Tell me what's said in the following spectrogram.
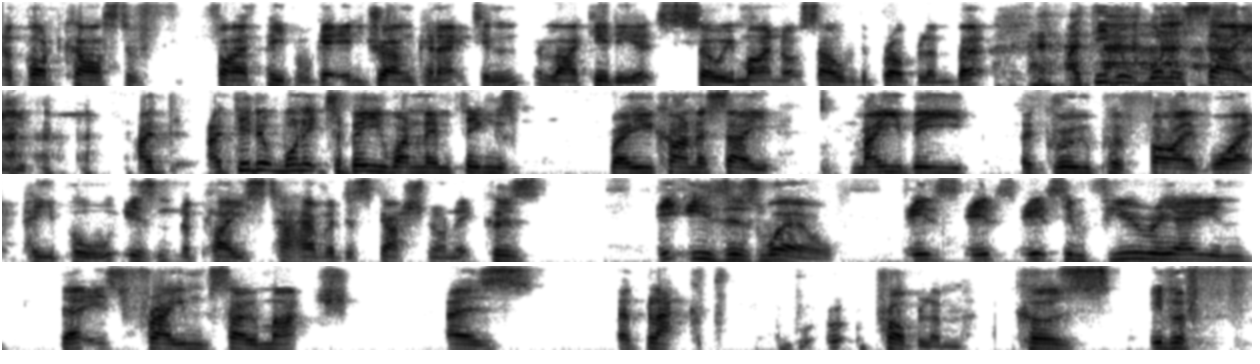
a podcast of five people getting drunk and acting like idiots, so we might not solve the problem. But I didn't want to say, I, I didn't want it to be one of them things where you kind of say maybe a group of five white people isn't the place to have a discussion on it because it is as well. It's it's it's infuriating that it's framed so much as a black problem because if a f-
